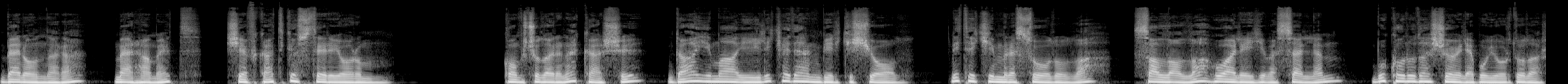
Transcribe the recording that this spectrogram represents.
Ben onlara merhamet, şefkat gösteriyorum. Komşularına karşı daima iyilik eden bir kişi ol. Nitekim Resulullah sallallahu aleyhi ve sellem bu konuda şöyle buyurdular.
